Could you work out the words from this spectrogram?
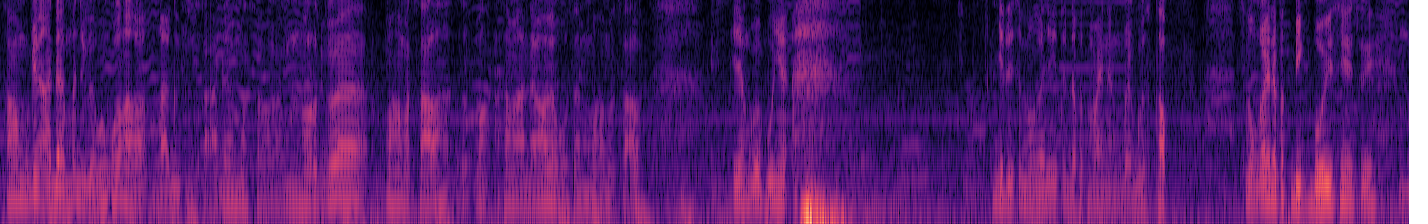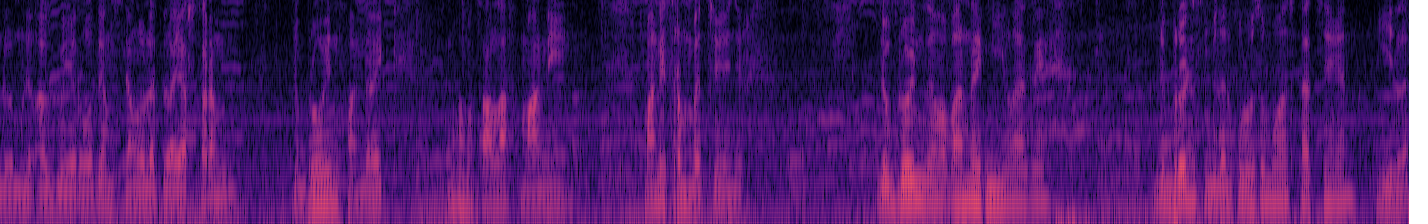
Sama mungkin Adaman juga. Gue nggak nggak gitu suka Adaman soalnya. Menurut gue Muhammad Salah sama Adaman bagusan Muhammad Salah. Yang gue punya jadi semoga aja itu dapat pemain yang bagus top. Semoga dapat big boysnya sih. Model-model Aguero tuh yang sedang lo lihat di layar sekarang De Bruyne, Van Dijk, Muhammad Salah, Mane. Mane serem banget cuy anjir. De Bruyne sama Van Dijk gila sih. De Bruyne 90 semua statsnya kan. Gila.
